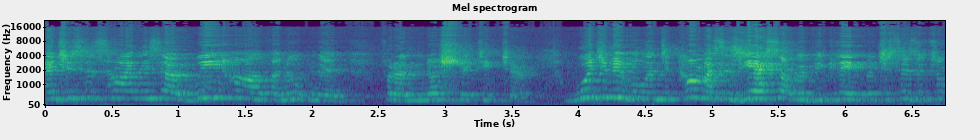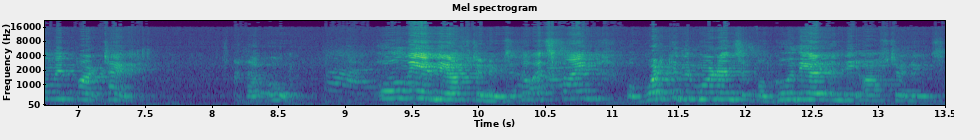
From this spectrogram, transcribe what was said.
And she says, hi Lisa, we have an opening for a nursery teacher. Would you be willing to come? I says, yes, that would be great. But she says, it's only part-time. I thought, oh, only in the afternoons. I thought, that's fine. We'll work in the mornings. We'll go there in the afternoons.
